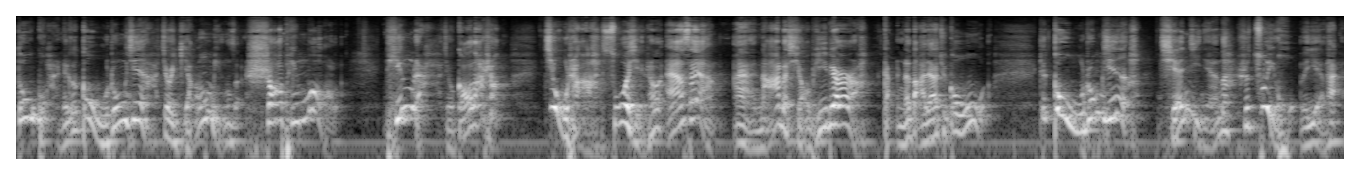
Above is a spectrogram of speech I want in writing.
都管这个购物中心啊叫洋名字 shopping mall 了，听着啊就高大上，就差缩写成 SM，哎，拿着小皮鞭啊赶着大家去购物了。这购物中心啊，前几年呢是最火的业态。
